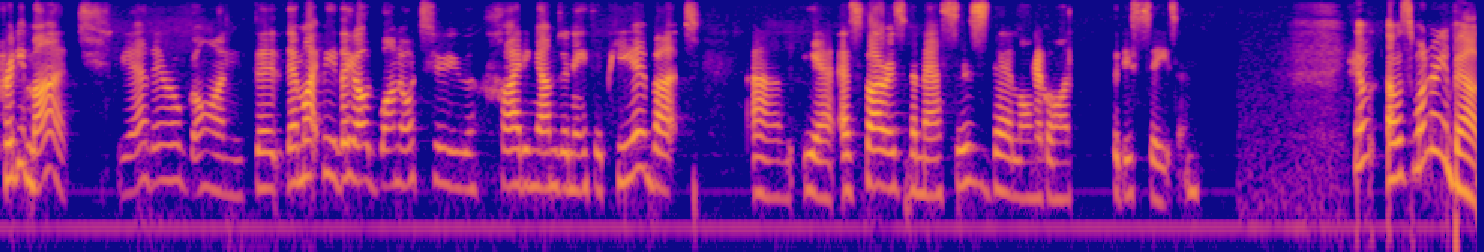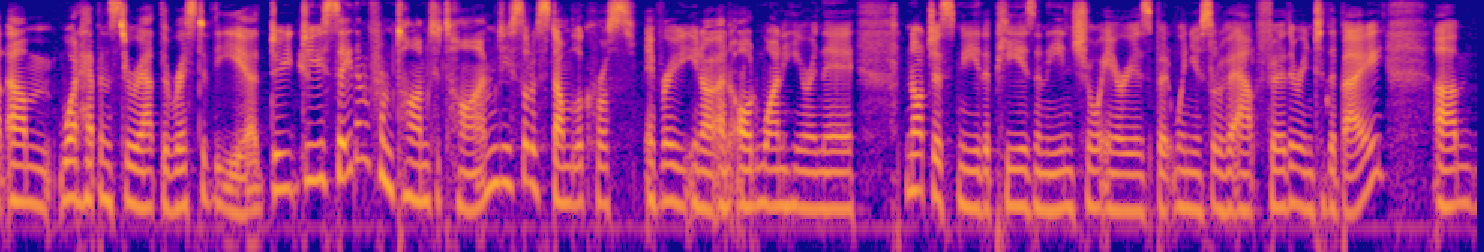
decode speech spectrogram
Pretty much. Yeah, they're all gone. There, there might be the odd one or two hiding underneath a pier, but um, yeah, as far as the masses, they're long gone for this season. I was wondering about um, what happens throughout the rest of the year. Do do you see them from time to time? Do you sort of stumble across every you know an odd one here and there, not just near the piers and the inshore areas, but when you're sort of out further into the bay? Um,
